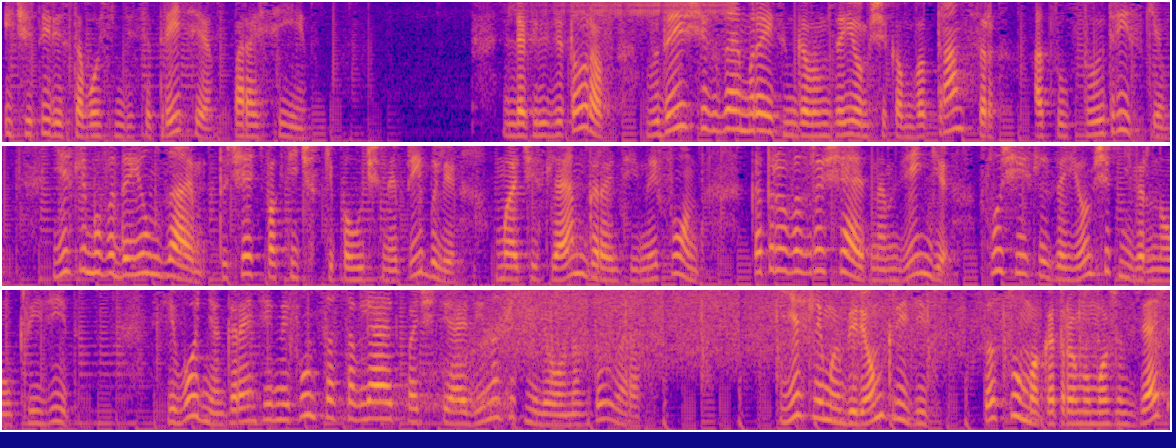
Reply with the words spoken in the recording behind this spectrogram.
и 483 по России. Для кредиторов, выдающих займ рейтинговым заемщикам WebTransfer, отсутствуют риски. Если мы выдаем займ, то часть фактически полученной прибыли мы отчисляем в гарантийный фонд, который возвращает нам деньги в случае, если заемщик не вернул кредит. Сегодня гарантийный фонд составляет почти 11 миллионов долларов. Если мы берем кредит, то сумма, которую мы можем взять,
